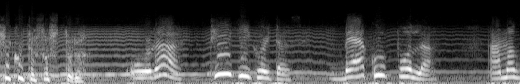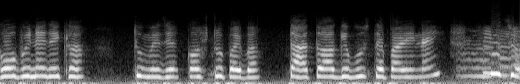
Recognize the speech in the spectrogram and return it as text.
কি কইতেছস তোরা? ওরা ঠিকই কইতাছে ব্যাকুব পোলা। আমাকে অভিনয় দেখা তুমি যে কষ্ট পাইবা তা তো আগে বুঝতে পারি নাই। মুছো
